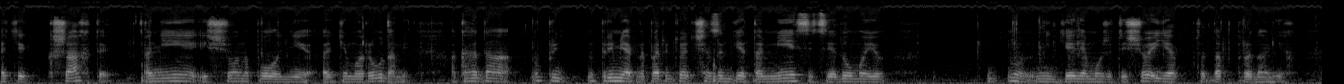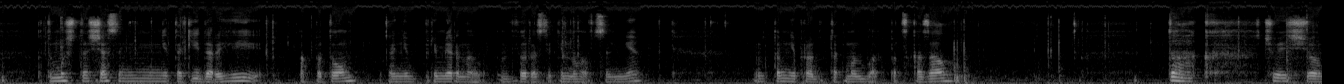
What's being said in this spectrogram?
эти шахты, они еще наполнены этими рудами. А когда, ну, при- ну, примерно пройдет сейчас где-то месяц, я думаю, ну, неделя, может, еще, и я тогда продам их. Потому что сейчас они не такие дорогие, а потом они примерно вырастут немного в цене. Там мне, правда, так Модблак подсказал. Так, что еще?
